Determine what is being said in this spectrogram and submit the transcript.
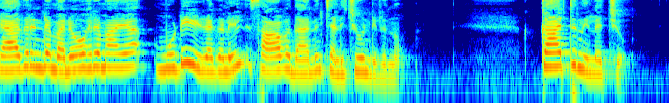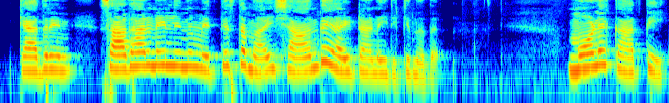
കാതറിന്റെ മനോഹരമായ മുടിയിഴകളിൽ സാവധാനം ചലിച്ചുകൊണ്ടിരുന്നു. കാറ്റ് നിലച്ചു. കാതറിൻ സാധാരണയിൽ നിന്നും വ്യത്യസ്തമായി ശാന്തയായിട്ടാണ് ഇരിക്കുന്നത്. മോളെ കാത്തി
